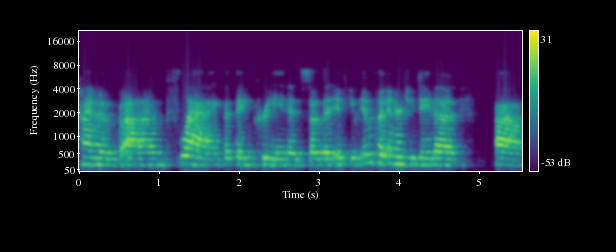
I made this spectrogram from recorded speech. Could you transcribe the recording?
kind of um, flag that they've created so that if you input energy data, uh,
